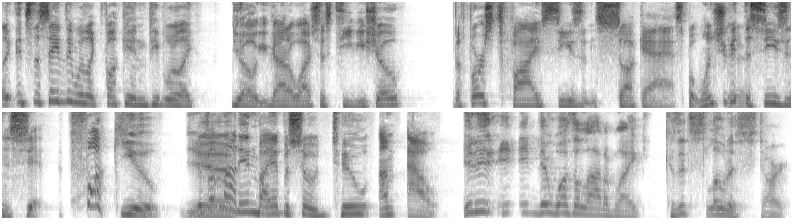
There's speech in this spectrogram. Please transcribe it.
Like it's the same thing with like fucking people who are like, yo, you gotta watch this TV show. The first five seasons suck ass, but once you Yeah. get the season six, fuck you. If I'm not in by episode two, I'm out. It is. It, it, there was a lot of like, because it's slow to start.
